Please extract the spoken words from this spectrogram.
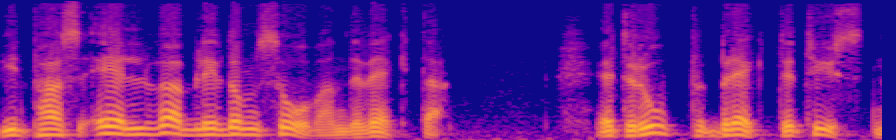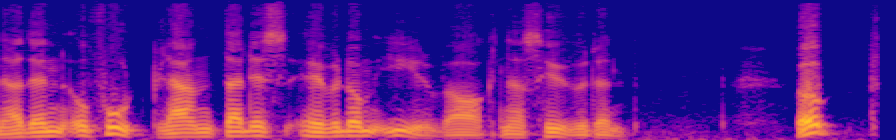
Vid pass elva blev de sovande väckta. Ett rop bräckte tystnaden och fortplantades över de yrvaknas huvuden. Upp,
